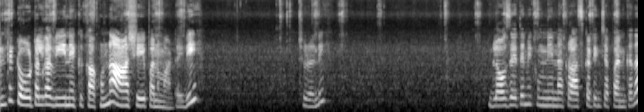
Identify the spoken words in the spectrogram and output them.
అంటే టోటల్గా వీ నెక్ కాకుండా ఆ షేప్ అనమాట ఇది. చూడండి బ్లౌజ్ అయితే మీకు నిన్న క్రాస్ కటింగ్ చెప్పాను కదా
